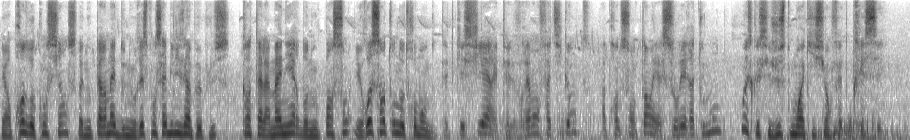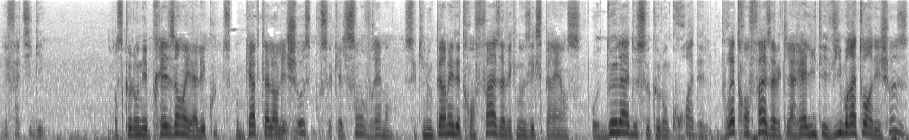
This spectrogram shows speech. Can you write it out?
Et en prendre conscience va nous permettre de nous responsabiliser un peu plus quant à la manière dont nous pensons et ressentons notre monde. Cette caissière est-elle vraiment fatigante à prendre son temps et à sourire à tout le monde? Ou est-ce que c'est juste moi qui suis en fait pressé et fatigué? Lorsque l'on est présent et à l'écoute, on capte alors les choses pour ce qu'elles sont vraiment, ce qui nous permet d'être en phase avec nos expériences, au-delà de ce que l'on croit d'elles. Pour être en phase avec la réalité vibratoire des choses,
